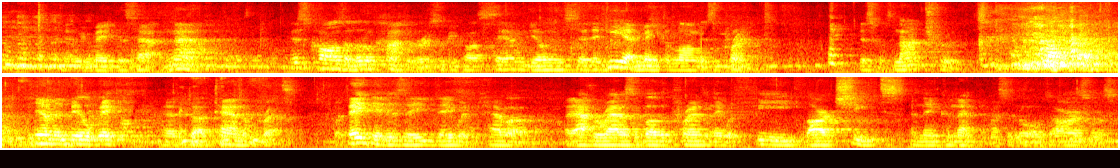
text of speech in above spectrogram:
and we made this happen. Now, this caused a little controversy because Sam Gilliam said that he had made the longest print. This was not true. Him and Bill Weege at uh, Tandem Press. They did is they, they would have a, an apparatus above the print and they would feed large sheets and then connect them. I said, oh, no, ours was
